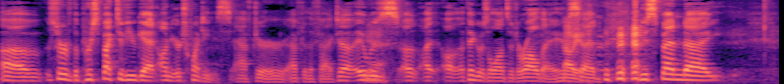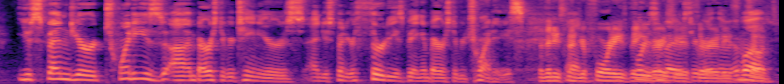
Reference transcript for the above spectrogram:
Uh, sort of the perspective you get on your 20s after after the fact. Uh, it was uh, I, I think it was Alonso Duralde who Oh, yeah. said you spend uh, you spend your 20s uh, embarrassed of your teen years and you spend your 30s being embarrassed of your 20s. And then you spend your 40s being 40s embarrassed of your 30s. of and well, so.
